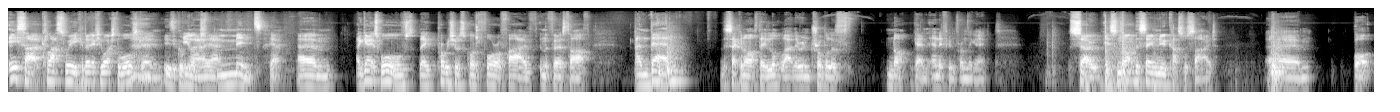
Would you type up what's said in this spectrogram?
Isak last week. I don't know if you watched the Wolves game. He's a good he player, looks yeah. mint. Yeah. Um, against Wolves, they probably should have scored four or five in the first half, and then the second half they looked like they were in trouble of not getting anything from the game. So it's not the same Newcastle side, um, but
